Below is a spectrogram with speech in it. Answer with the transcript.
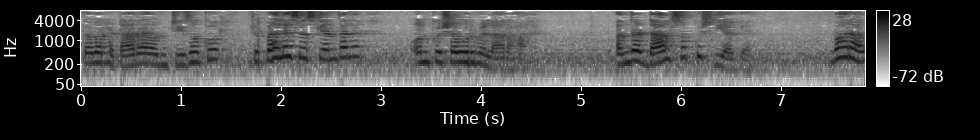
کور ہٹا رہا ہے ان چیزوں کو جو پہلے سے اس کے اندر ہے ان کو شعور میں لا رہا ہے اندر ڈال سب کچھ دیا گیا بہرحال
